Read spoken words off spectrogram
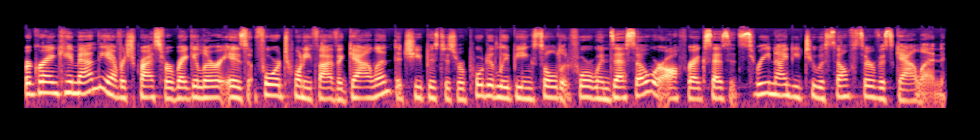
For Grand Cayman, the average price for regular is 425 a gallon. The cheapest is reportedly being sold at Four Winds Esso, where Ofreg says it's 392 a self-service gallon.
